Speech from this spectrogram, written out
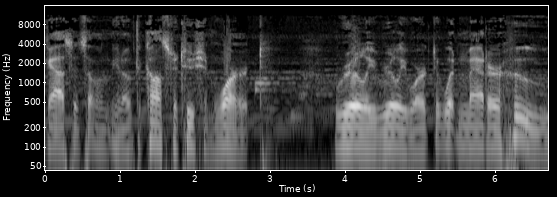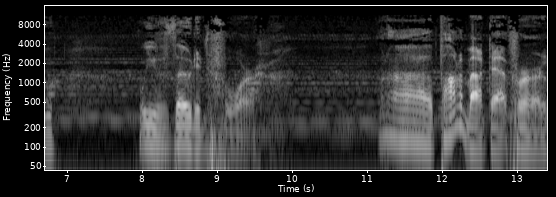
guy said something, you know, if the Constitution worked, really, really worked, it wouldn't matter who we voted for. I thought about that for a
